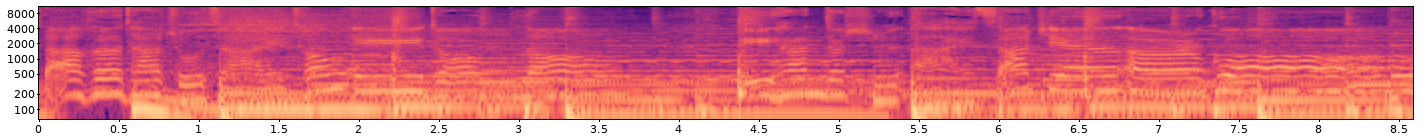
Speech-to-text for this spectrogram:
他和她住在同一栋楼，遗憾的是爱。擦肩而过，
